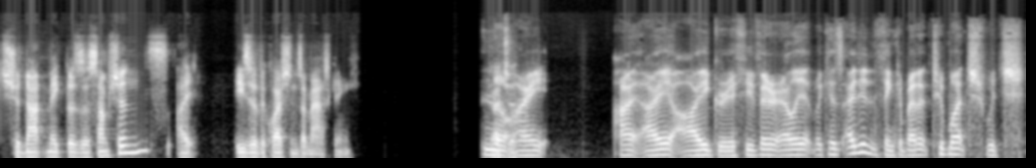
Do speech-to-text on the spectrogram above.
should not make those assumptions? I these are the questions I'm asking. Gotcha. No, I, I, I, I agree with you there, Elliot, because I didn't think about it too much, which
